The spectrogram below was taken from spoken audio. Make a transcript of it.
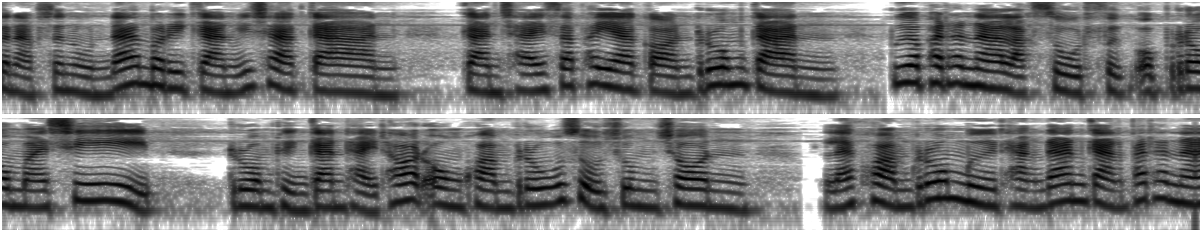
สนับสนุนด้านบริการวิชาการ การใช้ทรัพยากรร่วมกัน เพื่อพัฒนาหลักสูตรฝึกอบรมอาชีพ รวมถึงการถ่ายทอดองค์ความรู้สู่ชุมชน และความร่วมมือทางด้านการพัฒนา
